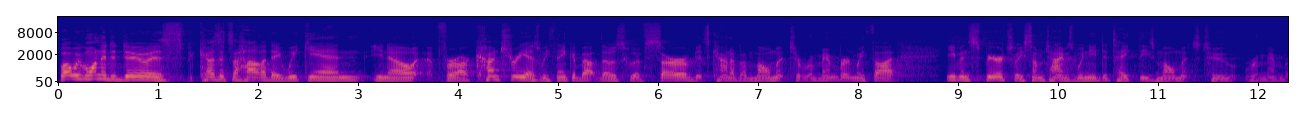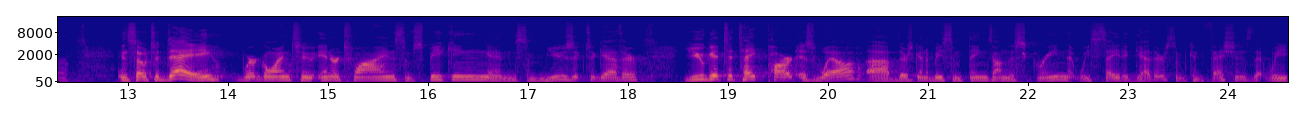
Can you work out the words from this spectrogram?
What we wanted to do is because it's a holiday weekend, you know, for our country, as we think about those who have served, it's kind of a moment to remember. And we thought, even spiritually, sometimes we need to take these moments to remember. And so today, we're going to intertwine some speaking and some music together. You get to take part as well. Uh, there's going to be some things on the screen that we say together, some confessions that we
